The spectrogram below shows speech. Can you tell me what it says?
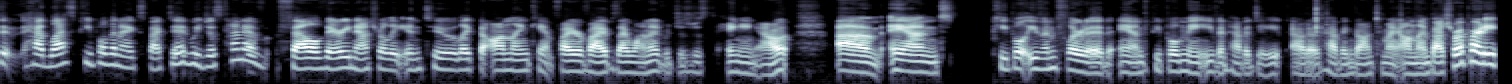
it had less people than I expected, we just kind of fell very naturally into like the online campfire vibes I wanted, which is just hanging out. Um and people even flirted and people may even have a date out of having gone to my online bachelorette party.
